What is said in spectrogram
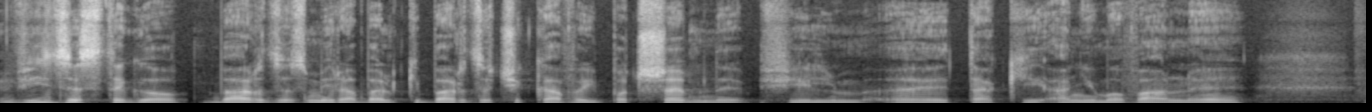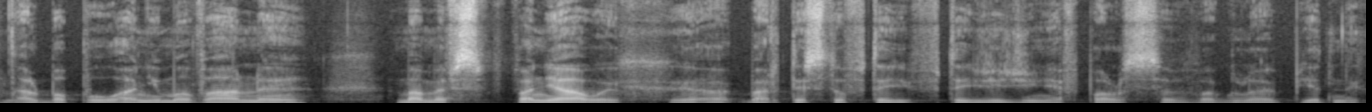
widzę z tego bardzo, z Mirabelki, bardzo ciekawy i potrzebny film e, taki animowany albo półanimowany. Mamy wspaniałych e, artystów w tej, w tej dziedzinie w Polsce, w ogóle jednych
